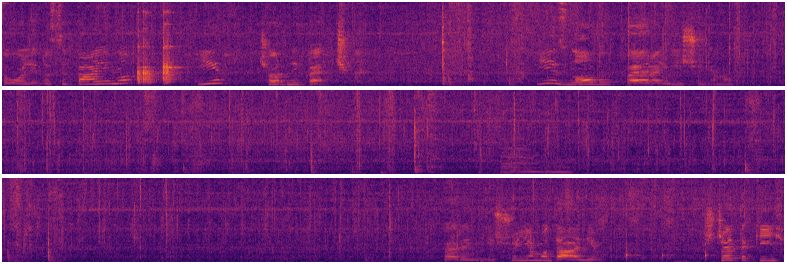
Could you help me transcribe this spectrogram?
солі досипаємо і чорний перчик. І знову перемішуємо. М. Перемішуємо далі. Ще такий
